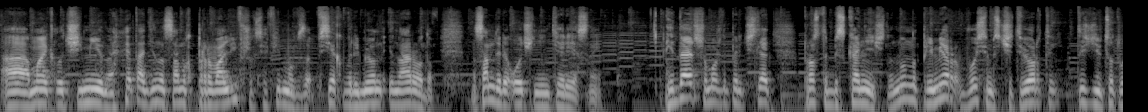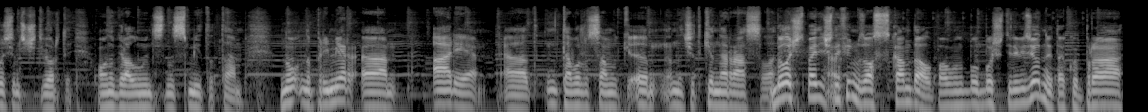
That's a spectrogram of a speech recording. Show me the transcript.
а, Майкла Чимина. Это один из самых провалившихся фильмов всех времен и народов. На самом деле очень интересный. И дальше можно перечислять просто бесконечно. Ну, например, 84 1984 он играл Уинстона Смита там. Ну, например, э, Ария э, того же самого э, значит, Кена Рассела. Был очень симпатичный фильм, назывался «Скандал». По-моему, он был больше телевизионный такой, про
